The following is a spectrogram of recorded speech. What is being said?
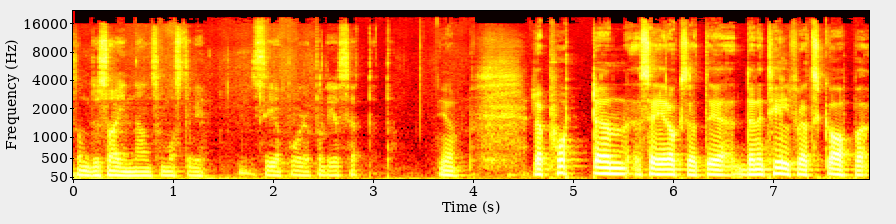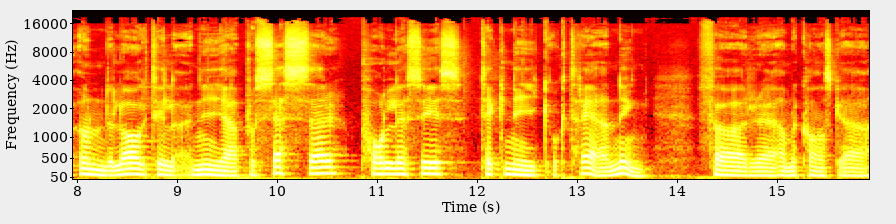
som du sa innan så måste vi se på det på det sättet. Ja. Rapporten säger också att det, den är till för att skapa underlag till nya processer, policies, teknik och träning för eh, amerikanska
